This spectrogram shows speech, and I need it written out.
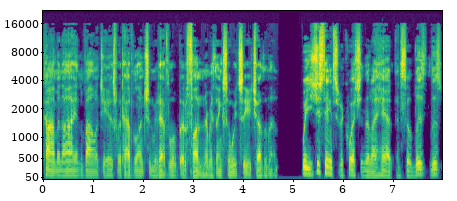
Tom and I and the volunteers would have lunch and we'd have a little bit of fun and everything. So we'd see each other then. Well, you just answered a question that I had, and so this this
